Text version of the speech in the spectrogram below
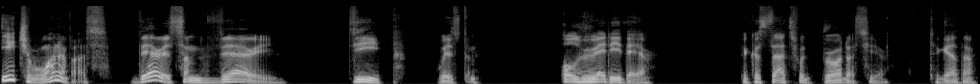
each one of us, there is some very deep wisdom already there because that's what brought us here together.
